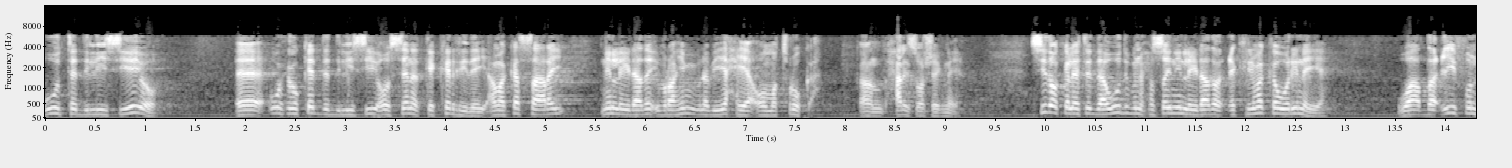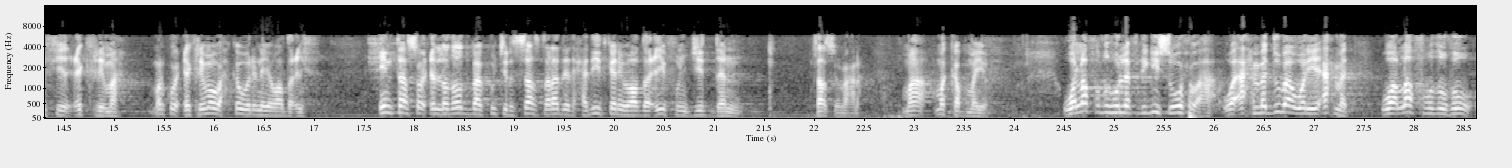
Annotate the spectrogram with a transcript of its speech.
wuu tadliisiyeyoo wuxuu ka tadliisiyey oo sanadka ka riday ama ka saaray nin la yidhahdo ibraahim ibn abi yaxya oo matruuk ah. Kaan xalay soo sheegnaya. Sidoo kaleeto daawuud ibnu xusayn nin la yidhahdo cikrimo ka warinaya waa daciifun fii cikrima. Markuu cikrimo wax ka warinaya waa daciif. Intaasoo cilladood baa ku jirta saas daraaddeed xadiidkani waa daciifun jiddan. Saas way macanaha ma ma kabmayo. Wa lafduhu lafdigiisu wuxuu ahaa. Wa axmedu baa wariyey axmed. Wa lafduhu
